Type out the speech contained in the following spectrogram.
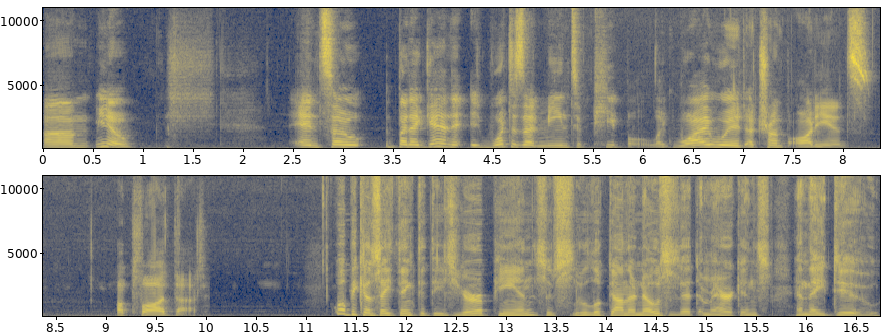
Um, you know, and so, but again, it, what does that mean to people? Like, why would a Trump audience applaud that? Well, because they think that these Europeans who look down their noses at Americans, and they do,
